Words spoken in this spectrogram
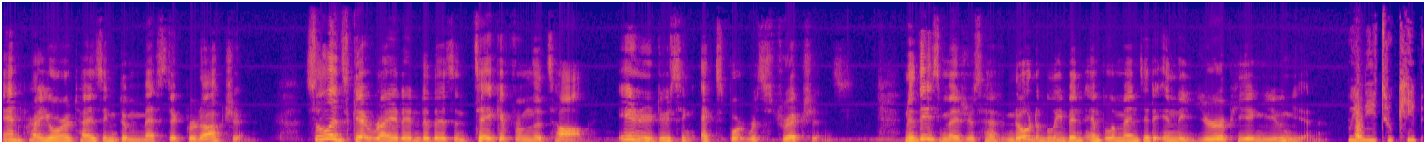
and prioritizing domestic production. So let's get right into this and take it from the top. Introducing export restrictions. Now these measures have notably been implemented in the European Union we need to keep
